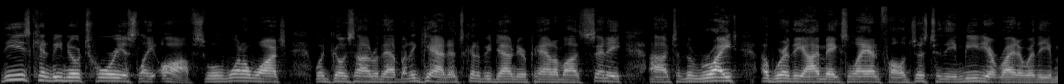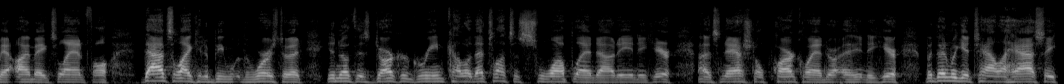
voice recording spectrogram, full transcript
these can be notoriously off. So we'll want to watch what goes on with that. But again, it's going to be down near Panama City uh, to the right of where the eye makes landfall, just to the immediate right of where the eye makes landfall. That's likely to be the worst of it. You'll note this darker green color. That's lots of swampland out into here. Uh, it's national parkland uh, into here. But then we get Tallahassee,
